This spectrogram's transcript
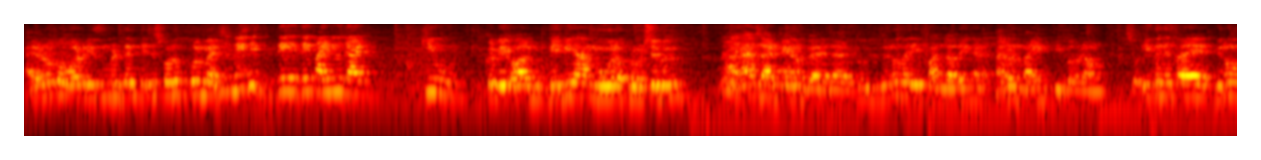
I don't know for what reason, but then they just want to pull my so cheeks. maybe they they find you that cute Could be, or maybe I'm more approachable. Like, Right. I'm that kind of guy that who's you know very fun loving and I don't mind people around. So even if I you know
